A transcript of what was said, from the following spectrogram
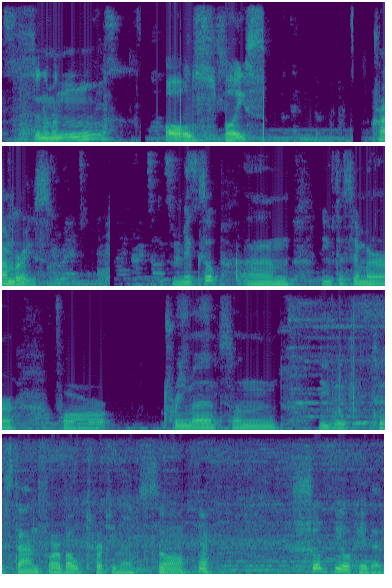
cinnamon, allspice, cranberries. Mix up and leave to simmer for three minutes and leave it to stand for about 30 minutes. So, yeah, should be okay then.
